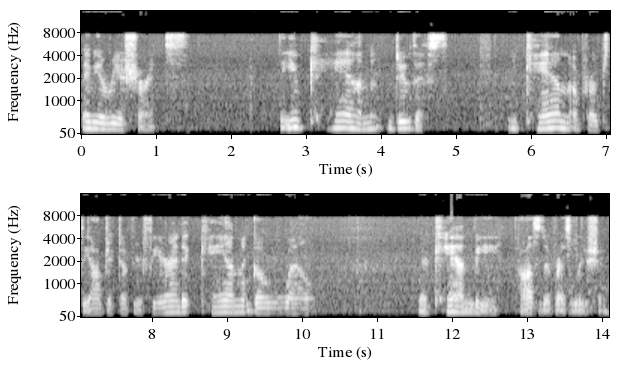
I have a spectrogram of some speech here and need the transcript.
maybe a reassurance that you can do this. You can approach the object of your fear and it can go well. There can be positive resolution.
